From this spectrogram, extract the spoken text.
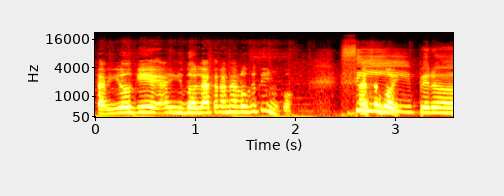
sabido que idolatran a los gringos. Sí, pero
